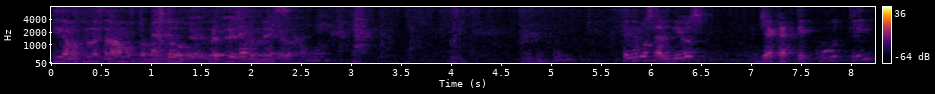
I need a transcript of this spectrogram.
Digamos que no estábamos tomando refresco negro. Refresco negro. Tenemos al dios Yacatecutli,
